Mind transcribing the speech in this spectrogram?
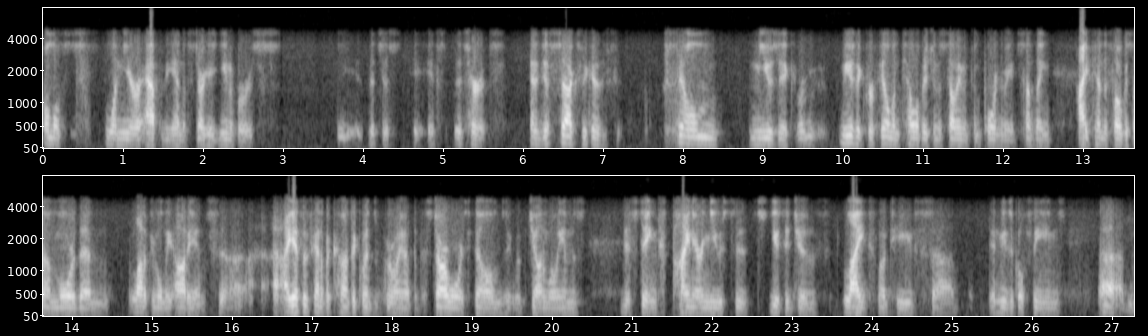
almost one year after the end of Stargate Universe, it just it's it hurts, and it just sucks because film music or music for film and television is something that's important to me. It's something I tend to focus on more than a lot of people in the audience. Uh, I guess it's kind of a consequence of growing up with the Star Wars films with John Williams' distinct pioneering usage, usage of light motifs uh, and musical themes. Um,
